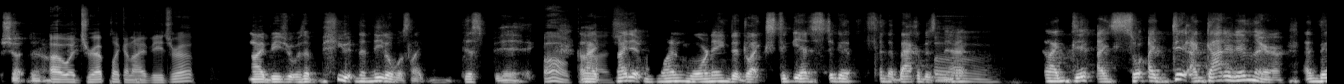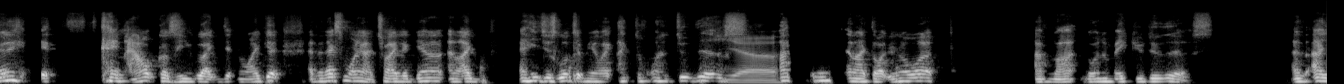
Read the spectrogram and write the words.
shut down. Oh, a drip like an IV drip. IV drip was a huge, the needle was like this big. Oh, gosh. And I tried it one morning to like stick, he had to stick it in the back of his uh. neck. And I did, I so I did, I got it in there. And then it came out because he like didn't like it. And the next morning I tried again and I, and he just looked at me like, I don't want to do this. Yeah. I, and I thought, you know what? I'm not going to make you do this. And I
